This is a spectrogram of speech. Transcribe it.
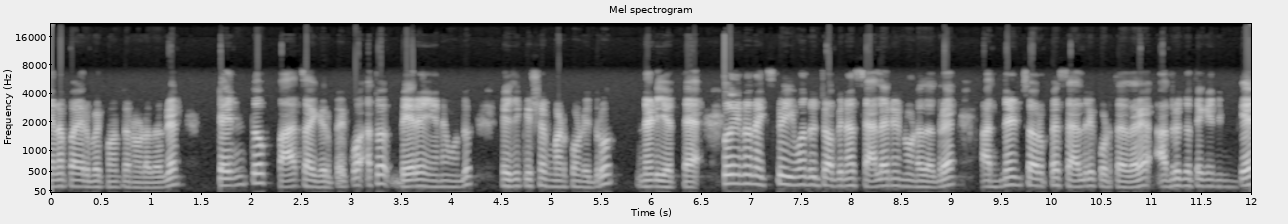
ಏನಪ್ಪಾ ಇರಬೇಕು ಅಂತ ನೋಡೋದಾದ್ರೆ ಟೆಂತ್ ಪಾಸ್ ಆಗಿರ್ಬೇಕು ಅಥವಾ ಬೇರೆ ಏನೇ ಒಂದು ಎಜುಕೇಶನ್ ಮಾಡ್ಕೊಂಡಿದ್ರು ನಡೆಯುತ್ತೆ. ಸೊ ಇನ್ನು ನೆಕ್ಸ್ಟ್ ಈ ಒಂದು ಜಾಬಿನ ಸ್ಯಾಲರಿ ನೋಡೋದಾದ್ರೆ ಹದಿನೆಂಟು ಸಾವಿರ ರೂಪಾಯಿ ಸ್ಯಾಲರಿ ಕೊಡ್ತಾ ಇದ್ದಾರೆ ಅದ್ರ ಜೊತೆಗೆ ನಿಮಗೆ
